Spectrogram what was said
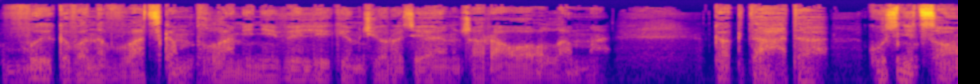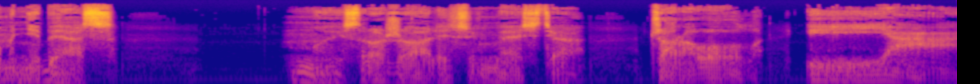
Выковано в адском пламени великим чародеем Джараолом. Когда-то кузнецом небес. Мы сражались вместе, Джараол и я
